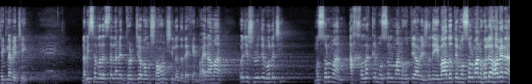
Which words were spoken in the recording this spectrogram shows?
ঠিক না বে, ঠিক? নবী সাল্লাহ সাল্লামের ধৈর্য এবং সহনশীলতা দেখেন। ভাইরা আমার ওই যে শুরুতে বলেছি, মুসলমান আখলাকে মুসলমান হতে হবে, শুধু ইবাদতে মুসলমান হলে হবে না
